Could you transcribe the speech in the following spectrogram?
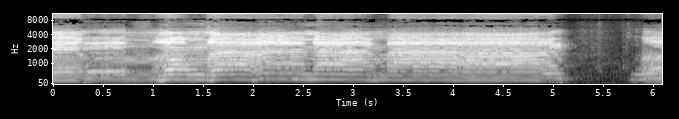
long time, long time.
